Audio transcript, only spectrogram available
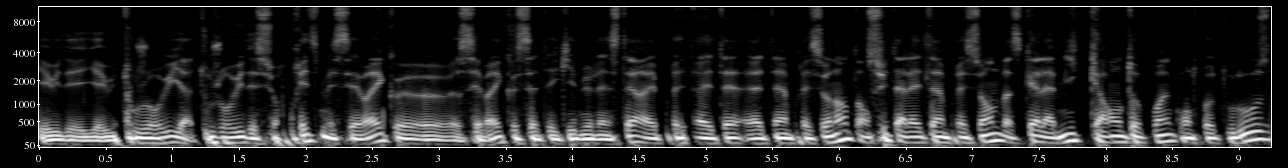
il y a eu des, il y a eu toujours eu, il y a toujours eu des surprises. Mais c'est vrai que c'est vrai que cette équipe de Leinster a, été, a été impressionnante. Ensuite, elle a été impressionnante parce qu'elle a mis 40 points contre Toulouse.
